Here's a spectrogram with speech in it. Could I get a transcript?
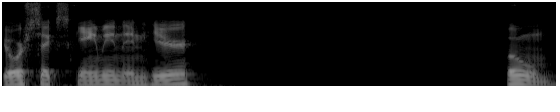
your six gaming in here boom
